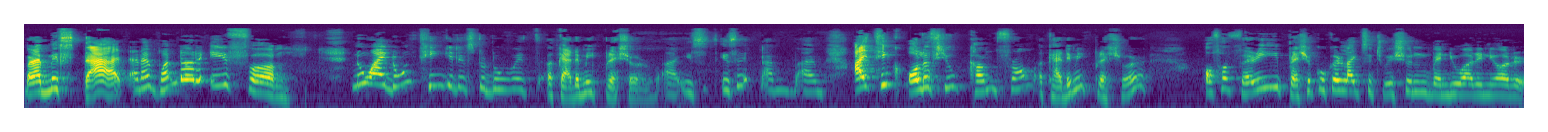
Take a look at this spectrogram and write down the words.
but I miss that, and I wonder if. Um, no, I don't think it is to do with academic pressure. Uh, is is it? I'm, I'm, I think all of you come from academic pressure of a very pressure cooker like situation when you are in your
